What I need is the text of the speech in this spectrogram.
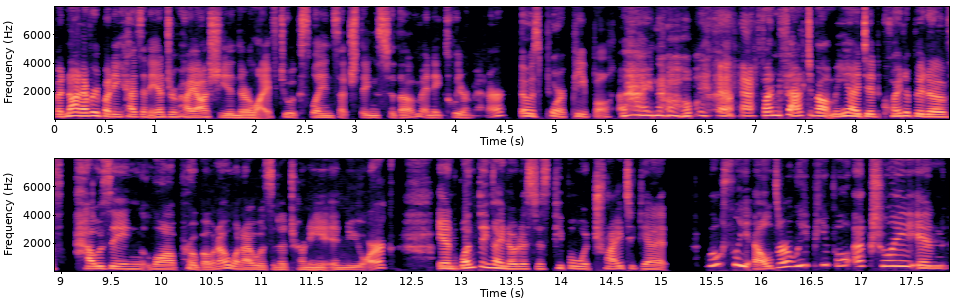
But not everybody has an Andrew Hayashi in their life to explain such things to them in a clear manner. Those poor people. I know. Fun fact about me I did quite a bit of housing law pro bono when I was an attorney in New York. And one thing I noticed is people would try to get mostly elderly people actually in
